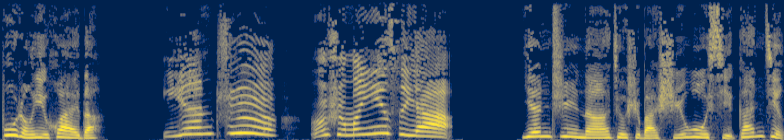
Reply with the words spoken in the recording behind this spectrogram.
不容易坏的。腌制？什么意思呀？腌制呢，就是把食物洗干净，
